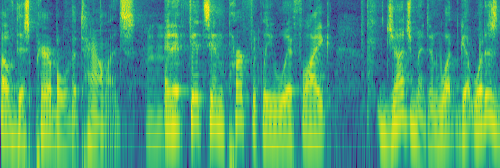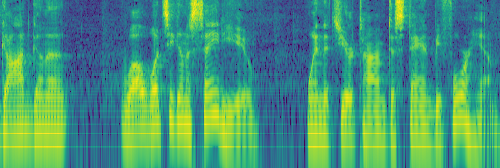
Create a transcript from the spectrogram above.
of this parable of the talents, and it fits in perfectly with like judgment and what what is God gonna, well, what's He gonna say to you when it's your time to stand before Him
